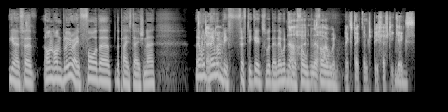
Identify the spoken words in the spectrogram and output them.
you know, for on, on Blu-ray for the the PlayStation? Uh, they would they wouldn't be fifty gigs, would they? They wouldn't no, be a full. no, full I wouldn't expect them to be 50 gigs.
